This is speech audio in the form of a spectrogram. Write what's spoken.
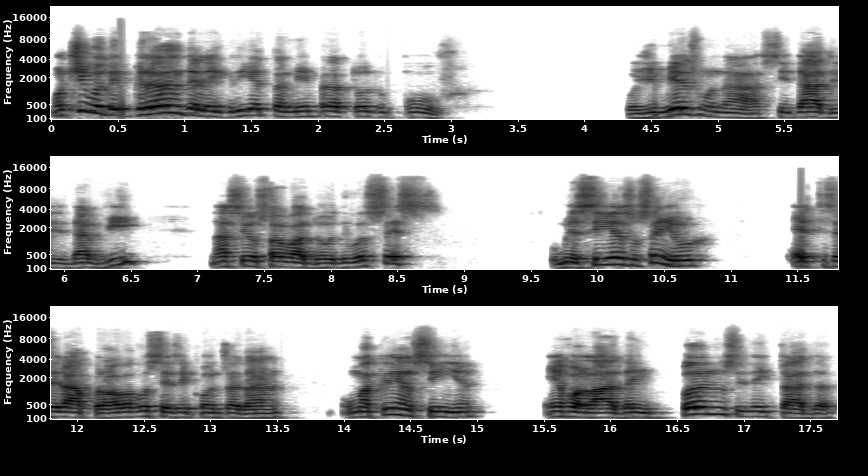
motivo de grande alegria também para todo o povo. Hoje mesmo, na cidade de Davi, nasceu o Salvador de vocês, o Messias, o Senhor. Esta será a prova: vocês encontrarão uma criancinha enrolada em panos e deitada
